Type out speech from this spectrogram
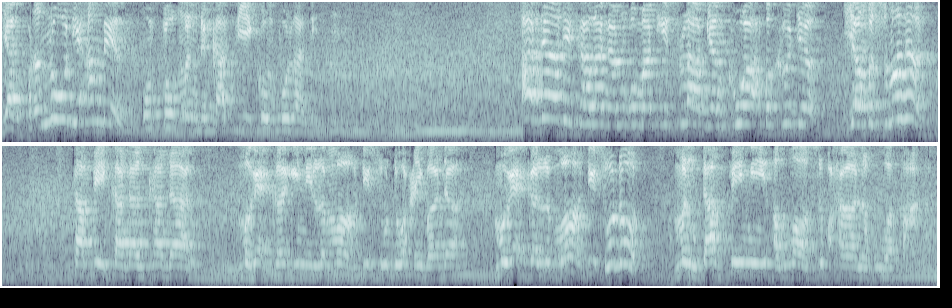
yang perlu diambil untuk mendekati kumpulan ini. Ada di kalangan umat Islam yang kuat bekerja, yang bersemangat. Tapi kadang-kadang mereka ini lemah di sudut ibadah. Mereka lemah di sudut mendampingi Allah Subhanahu wa taala.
